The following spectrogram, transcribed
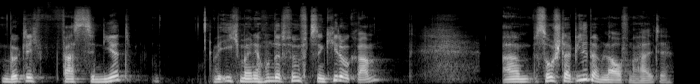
wirklich fasziniert, wie ich meine 115 Kilogramm ähm, so stabil beim Laufen halte.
